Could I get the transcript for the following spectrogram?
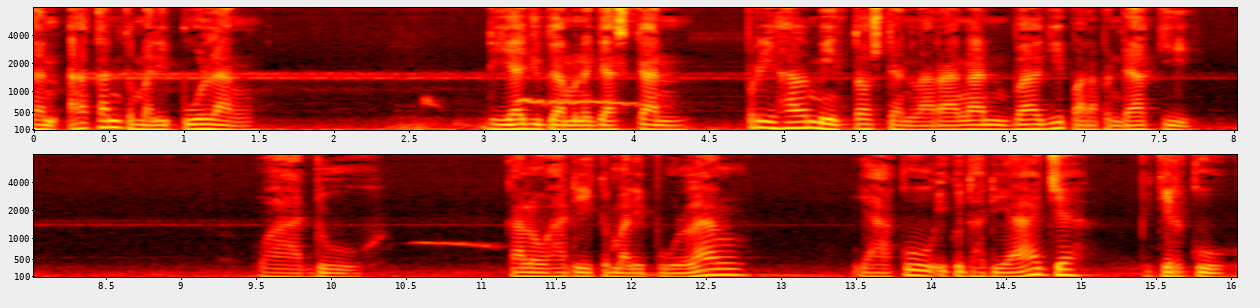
Dan akan kembali pulang Dia juga menegaskan perihal mitos dan larangan bagi para pendaki. Waduh, kalau Hadi kembali pulang, ya aku ikut Hadi aja, pikirku.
